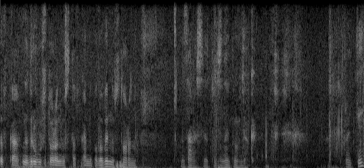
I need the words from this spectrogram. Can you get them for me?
ставка, на другу сторону ставка, на половину сторону. Зараз я тут знайду як пройти.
